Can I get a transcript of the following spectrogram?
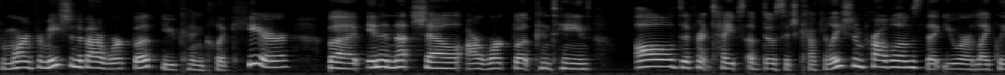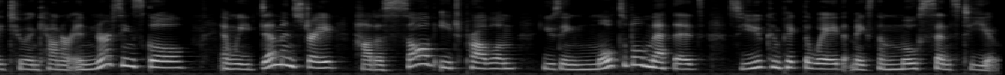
For more information about our workbook, you can click here, but in a nutshell, our workbook contains all different types of dosage calculation problems that you are likely to encounter in nursing school, and we demonstrate how to solve each problem using multiple methods so you can pick the way that makes the most sense to you.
